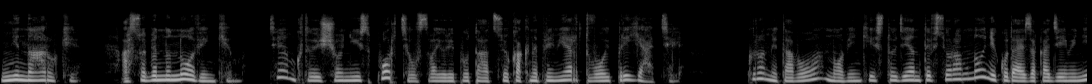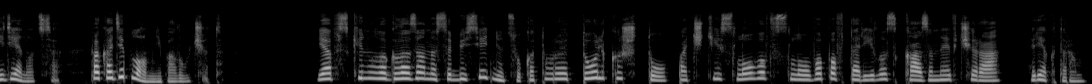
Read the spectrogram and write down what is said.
не на руки, особенно новеньким, тем, кто еще не испортил свою репутацию, как, например, твой приятель. Кроме того, новенькие студенты все равно никуда из академии не денутся, пока диплом не получат. Я вскинула глаза на собеседницу, которая только что почти слово в слово повторила сказанное вчера ректором.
